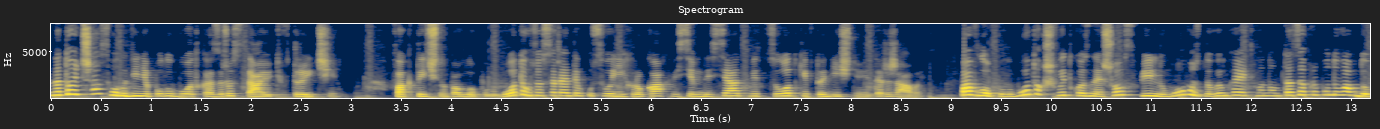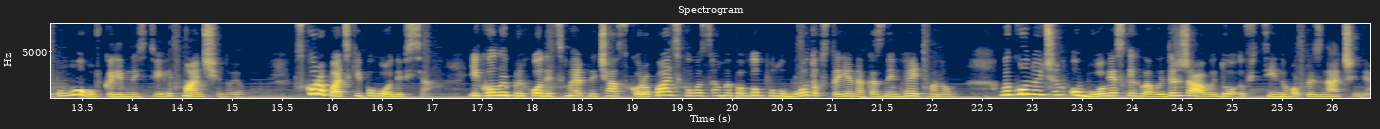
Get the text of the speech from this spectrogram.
На той час володіння Полуботка зростають втричі. Фактично, Павло Полуботок зосередив у своїх руках 80% тодішньої держави. Павло Полуботок швидко знайшов спільну мову з новим гетьманом та запропонував допомогу в керівництві Гетьманщиною. Скоропадський погодився. І коли приходить смертний час Скоропадського, саме Павло Полуботок стає наказним гетьманом, виконуючим обов'язки глави держави до офіційного призначення.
